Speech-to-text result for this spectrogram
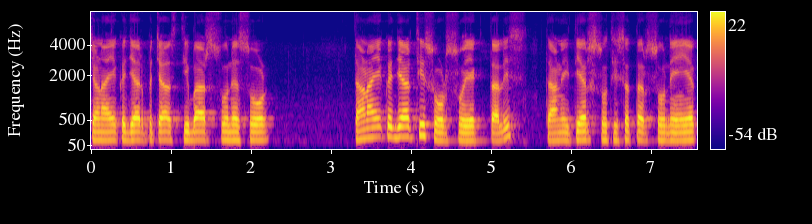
ચણા એક હજાર પચાસથી બારસો ને સોળ, ધાણા એક હજારથી સોળસો એકતાલીસ, ધાણી તેરસોથી સત્તરસો ને એક,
